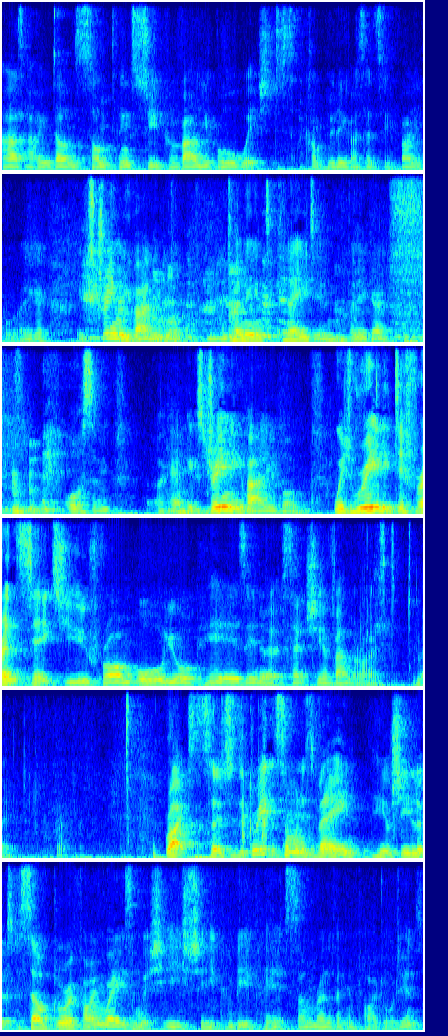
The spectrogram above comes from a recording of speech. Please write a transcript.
as having done something super valuable, which I can't believe I said super valuable. There you go. Extremely valuable. I'm turning into Canadian. There you go. Awesome. Okay, extremely valuable, which really differentiates you from all your peers in a, essentially a valorized domain. Right, so to the degree that someone is vain, he or she looks for self glorifying ways in which he, or she can be appear to some relevant implied audience,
